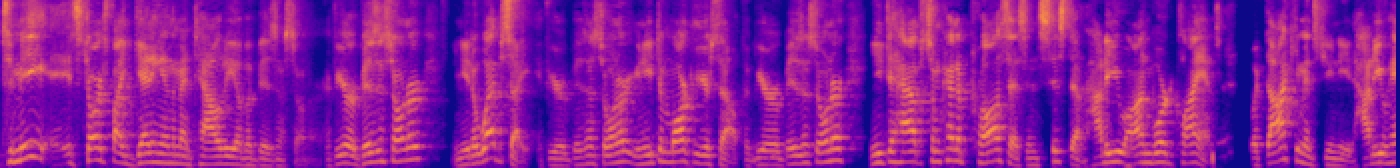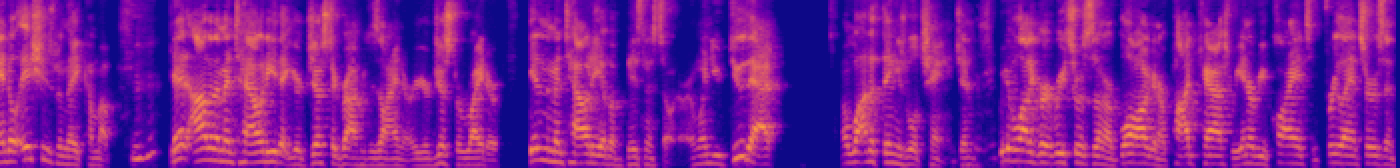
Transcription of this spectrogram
to me it starts by getting in the mentality of a business owner if you're a business owner you need a website if you're a business owner you need to market yourself if you're a business owner you need to have some kind of process and system how do you onboard clients what documents do you need? How do you handle issues when they come up? Mm-hmm. Get out of the mentality that you're just a graphic designer or you're just a writer. Get in the mentality of a business owner. And when you do that, a lot of things will change. And mm-hmm. we have a lot of great resources on our blog and our podcast. We interview clients and freelancers, and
